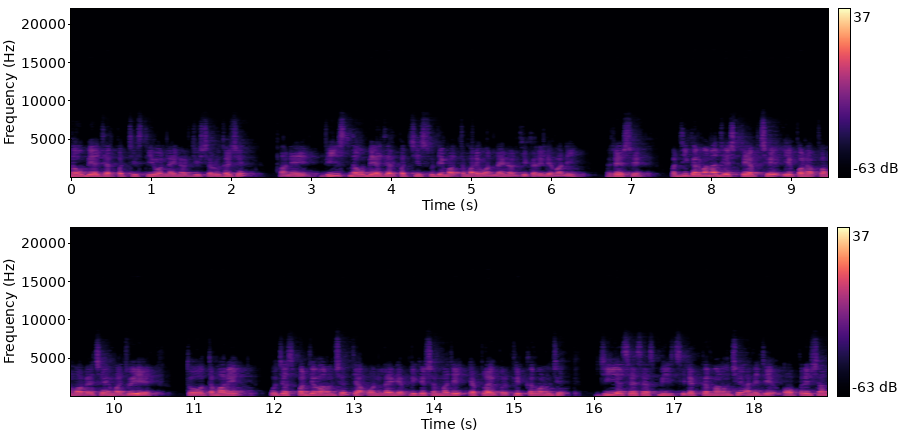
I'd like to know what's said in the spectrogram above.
નવ બે હજાર પચીસથી ઓનલાઈન અરજી શરૂ થશે અને વીસ નવ બે હજાર પચીસ સુધીમાં તમારે ઓનલાઈન અરજી કરી લેવાની રહેશે. અરજી કરવાના જે સ્ટેપ છે એ પણ આપવામાં આવ્યા છે. એમાં જોઈએ તો તમારે ઓજસ પર જવાનું છે, ત્યાં ઓનલાઈન એપ્લિકેશનમાં જઈ એપ્લાય ઉપર ક્લિક કરવાનું છે, જીએસએસએસબી સિલેક્ટ કરવાનું છે અને જે ઓપરેશન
